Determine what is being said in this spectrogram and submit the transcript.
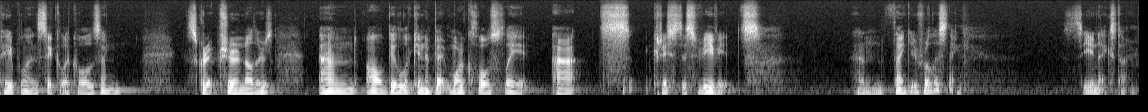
papal encyclicals and scripture and others and I'll be looking a bit more closely at Christus Vivit. And thank you for listening. See you next time.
